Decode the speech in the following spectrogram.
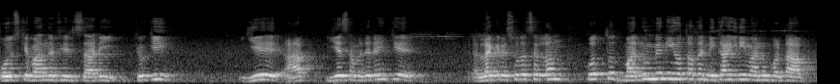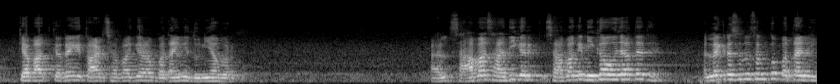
और उसके बाद में फिर सारी, क्योंकि ये आप ये समझ रहे हैं कि अल्लाह के रसूल वसल्लम को तो मालूम भी नहीं होता था, निकाह ही नहीं मालूम पड़ता। आप क्या बात कर रहे हैं कार्ड छपा के और आप बताएँगे दुनिया भर को। साहबा शादी कर, साहबा के निकाह हो जाते थे। अल्लाह के रसूल वसल्लम को पता नहीं।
